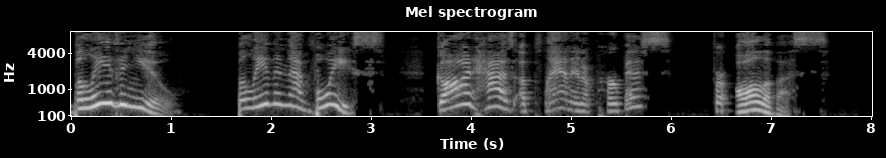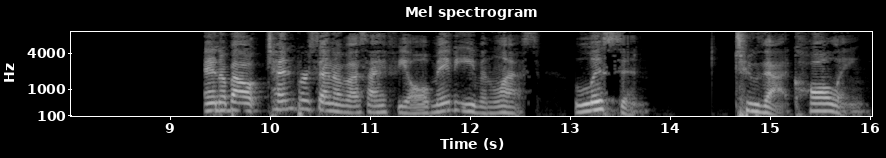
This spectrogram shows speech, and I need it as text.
Believe in you. Believe in that voice. God has a plan and a purpose for all of us. And about 10% of us, I feel, maybe even less, listen to that calling.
